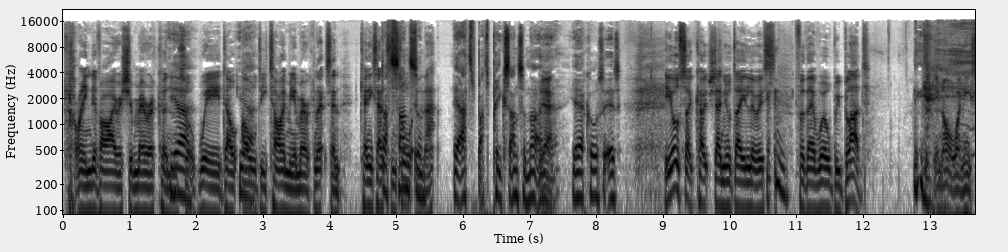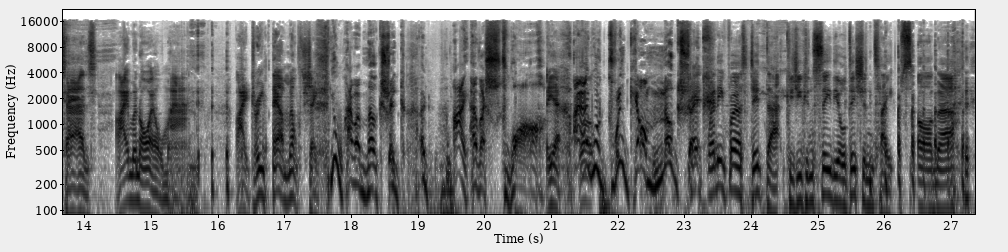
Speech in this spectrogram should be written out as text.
kind of Irish American, Yeah. sort of weird old, Yeah. oldie timey American accent. Kenny Sansom That's taught him that. Yeah, that's that's peak Sansom. That isn't Yeah. it? yeah, of course it is. He also coached Daniel Day Lewis for There Will Be Blood. you know when he says, "I'm an oil man. I drink their milkshake." You have a milkshake, and I have a straw. Yeah, I well- will drink your milkshake. when he first did that, because you can see the audition tapes on, uh,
